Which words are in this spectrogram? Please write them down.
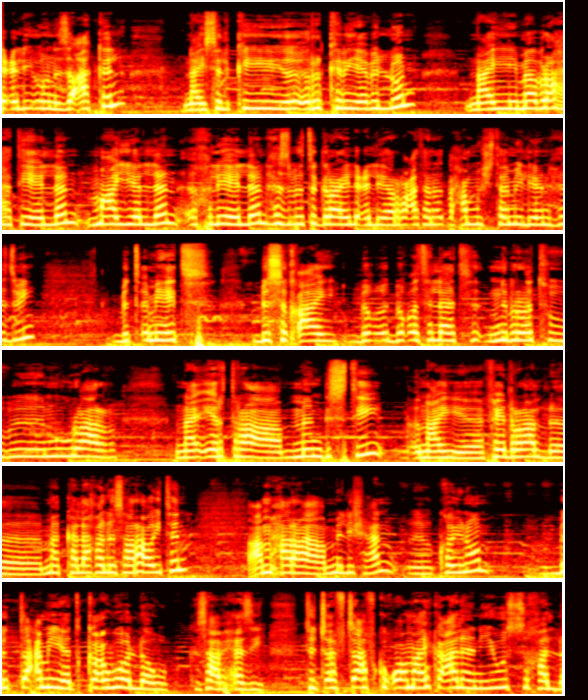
ልዕሊኡ ንዝኣክል ናይ ስልኪ ርክብ የብሉን ናይ መብራህቲ የለን ማይ የለን እኽሊ የለን ህዝቢ ትግራይ ልዕሊ 4.5 ሚልዮን ህዝቢ ብጥሜት ብስቃይ ብቕትለት ንብረቱ ብምውራር ናይ ኤርትራ መንግስቲ ናይ ፌደራል መከላኸሊ ሰራዊትን ኣምሓራ ሚሊሻን ኮይኖም ብጣዕሚ የጥቅዕዎ ኣለዉ ክሳብ ሕዚ እቲ ጨፍጫፍ ክቆም ኣይከኣለን ይውስኸ ኣሎ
